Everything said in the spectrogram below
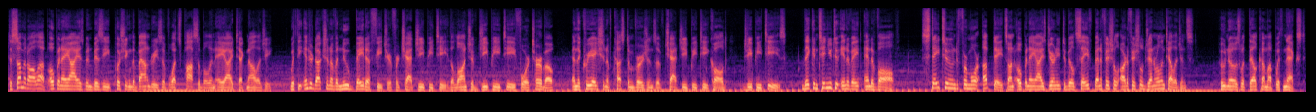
To sum it all up, OpenAI has been busy pushing the boundaries of what's possible in AI technology. With the introduction of a new beta feature for ChatGPT, the launch of GPT-4 Turbo, and the creation of custom versions of ChatGPT called GPTs, they continue to innovate and evolve. Stay tuned for more updates on OpenAI's journey to build safe, beneficial artificial general intelligence. Who knows what they'll come up with next?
